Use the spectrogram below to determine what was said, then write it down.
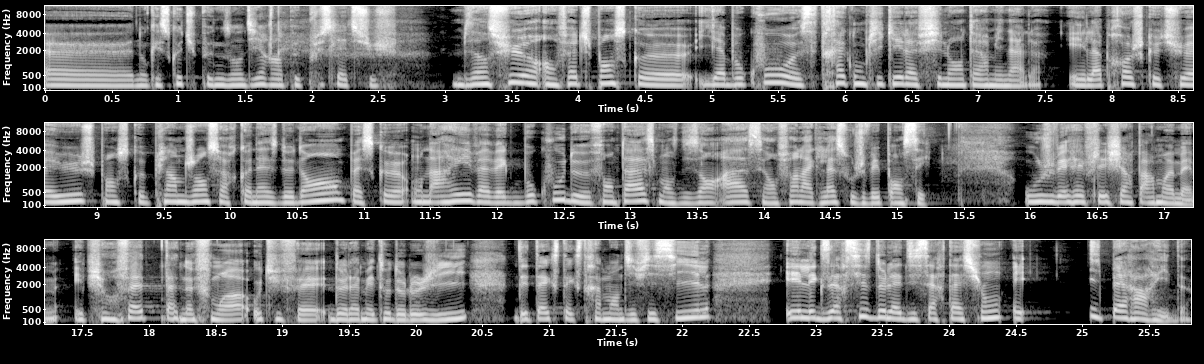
Euh, donc, est-ce que tu peux nous en dire un peu plus là-dessus? Bien sûr, en fait, je pense que il y a beaucoup, euh, c'est très compliqué la philo en terminale. Et l'approche que tu as eue, je pense que plein de gens se reconnaissent dedans parce que on arrive avec beaucoup de fantasmes en se disant ah c'est enfin la classe où je vais penser, où je vais réfléchir par moi-même. Et puis en fait, t'as neuf mois où tu fais de la méthodologie, des textes extrêmement difficiles et l'exercice de la dissertation est hyper aride,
